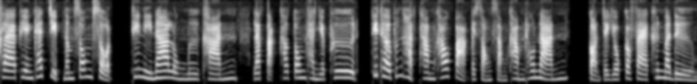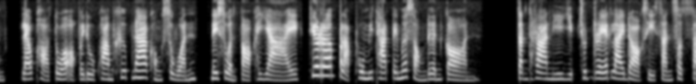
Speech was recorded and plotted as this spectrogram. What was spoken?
แคลร์เพียงแค่จิบน้ำส้มสดที่นีน่าลงมือคั้น และตักข้าวต้มธัญพืช ที่เธอเพิ่งหัดทำเข้าปากไปสองสามคำเท่านั้น ก่อนจะยกกาแฟขึ้นมาดื่ม แล้วขอตัวออกไปดูความคืบหน้าของสวน ในส่วนต่อขยายที่เริ่มปรับภูมิทัศน์ไปเมื่อสองเดือนก่อน จันทรานีหยิบชุดเดรสลายดอกสีสันสดใส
